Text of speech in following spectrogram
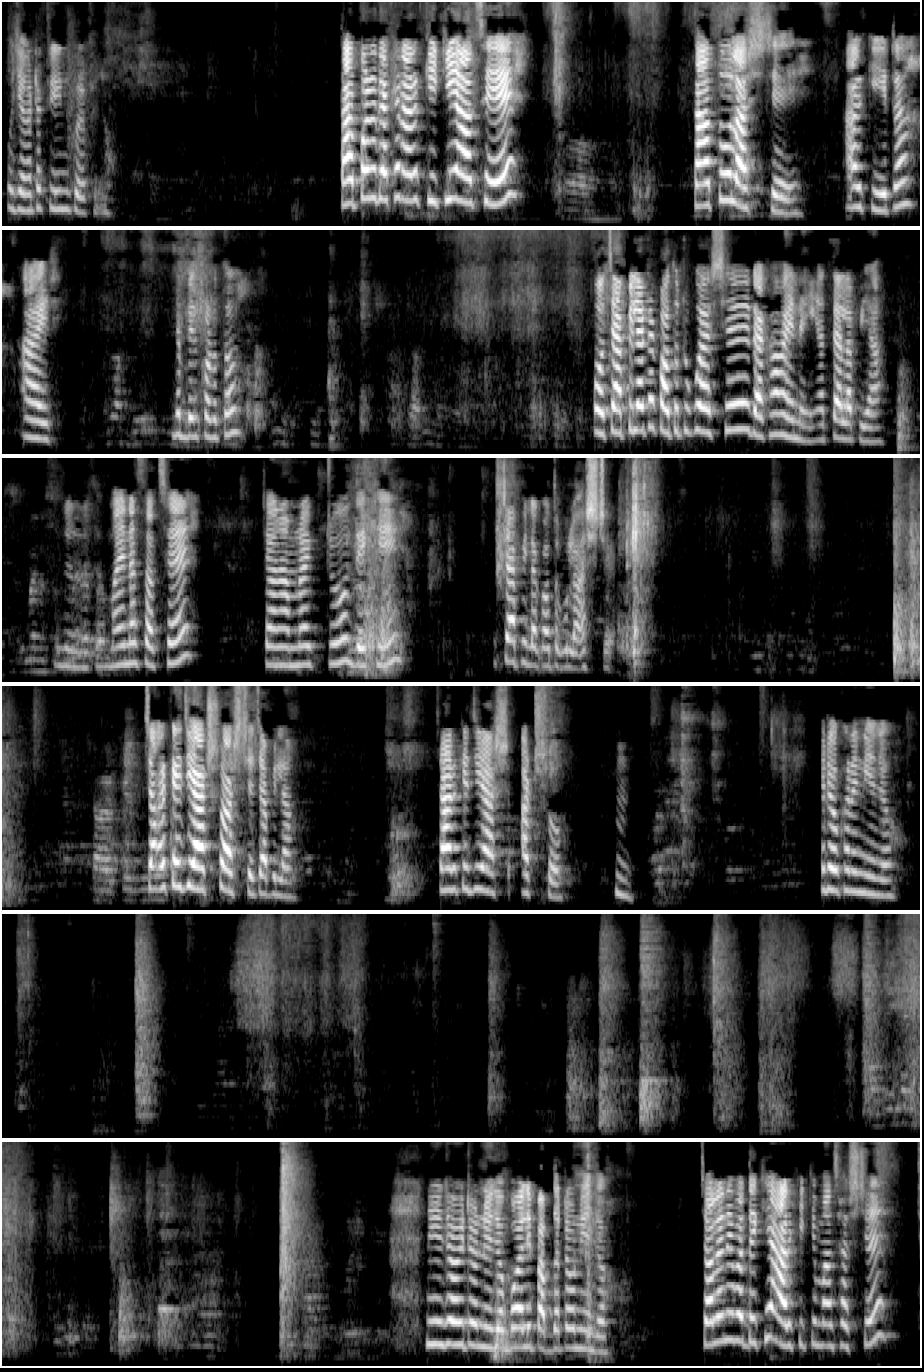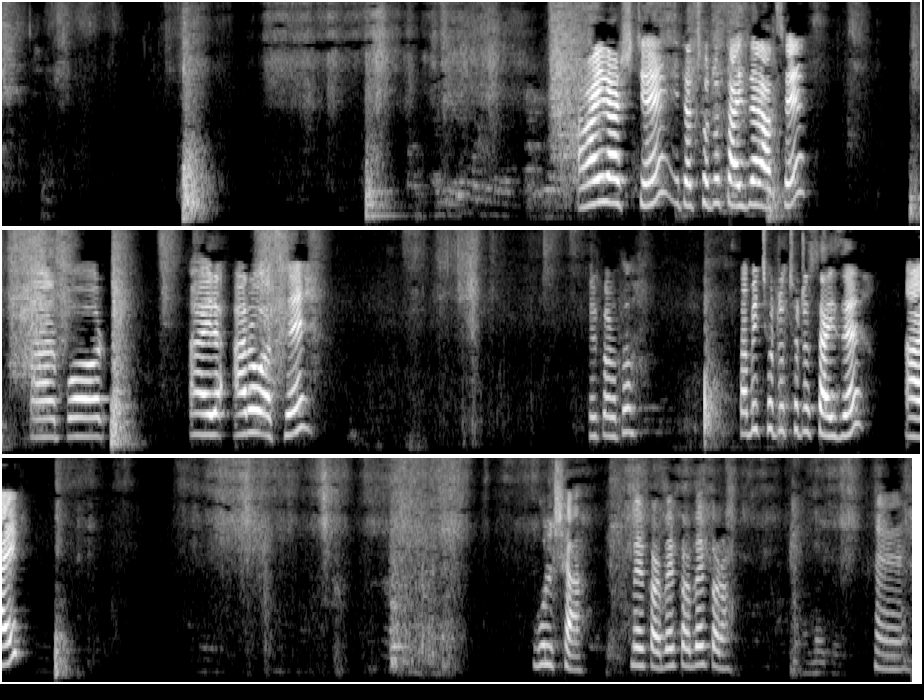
ওই জায়গাটা ক্লিন করে ফেলো। তারপরে দেখেন আর কি কি আছে? কাতল আসছে। আর কি এটা? আয়। এটা বের করো তো। ও, চাপিলাটা কতটুকু আসছে? দেখা হয় নাই। আর তেলাপিয়া? মাইনাস আছে। আমরা একটু দেখি চাপিলা কতগুলো আসছে। চার কেজি আটশো। আসছে, চাপিলা। চার কেজি আটশো। হুম। এটা ওখানে নিয়ে যাও। নিয়ে যাও, এটাও নিয়ে যাও বয়ালি পাবদাটাও নিয়ে যাও। চলেন এবার দেখি আর কি কি মাছ আসছে। আয়ের আসছে। এটা ছোট সাইজের আছে। তারপর আয়ের আরও আছে। বের করো তো। সবই ছোট ছোট সাইজের আয় গুলশা। বের কর বের কর, বের করো। হ্যাঁ।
